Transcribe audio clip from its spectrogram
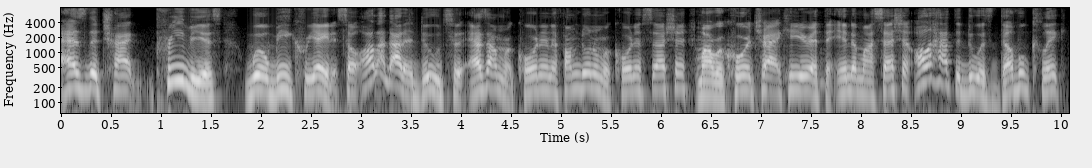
as the track previous will be created. So all I gotta do to, as I'm recording, if I'm doing a recording session, my record track here at the end of my session, all I have to do is double click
